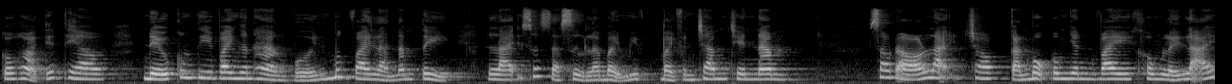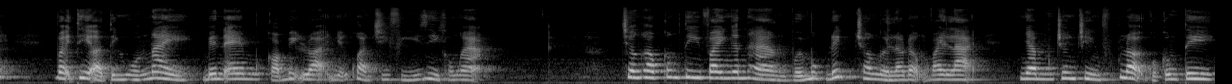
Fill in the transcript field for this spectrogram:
Câu hỏi tiếp theo, nếu công ty vay ngân hàng với mức vay là 5 tỷ, lãi suất giả sử là 77% trên năm, sau đó lại cho cán bộ công nhân vay không lấy lãi, vậy thì ở tình huống này, bên em có bị loại những khoản chi phí gì không ạ? Trường hợp công ty vay ngân hàng với mục đích cho người lao động vay lại nhằm chương trình phúc lợi của công ty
